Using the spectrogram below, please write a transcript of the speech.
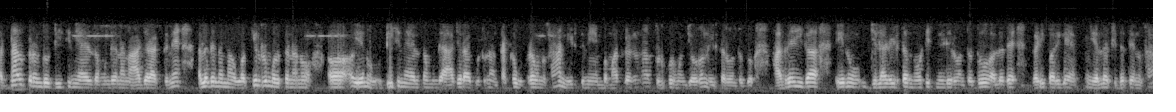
ಹದಿನಾಲ್ಕರಂದು ಡಿ ಸಿ ನ್ಯಾಯಾಲಯದ ಮುಂದೆ ನಾನು ಹಾಜರಾಗ್ತೇನೆ. ಅಲ್ಲದೆ ನನ್ನ ವಕೀಲರ ಮೂಲಕ ನಾನು ಏನು ಡಿ ಸಿ ನ್ಯಾಯಾಲಯದ ಮುಂದೆ ಹಾಜರಾಗ್ಬಿಟ್ಟು ನಾನು ತಕ್ಕ ಉತ್ತರವನ್ನು ಸಹ ನೀಡ್ತೀನಿ ಎಂಬ ಮಾತುಗಳನ್ನ ತುಳುಕೂರು ಮಂಜು ಅವರು ನೀಡ್ತಾ ಇರುವಂತದ್ದು. ಆದ್ರೆ ಈಗ ಏನು ಜಿಲ್ಲಾಡಳಿತ ನೋಟಿಸ್ ನೀಡಿರುವಂತದ್ದು, ಅಲ್ಲದೆ ಗಡಿಪಾರಿಗೆ ಎಲ್ಲ ಸಿದ್ಧತೆಯನ್ನು ಸಹ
